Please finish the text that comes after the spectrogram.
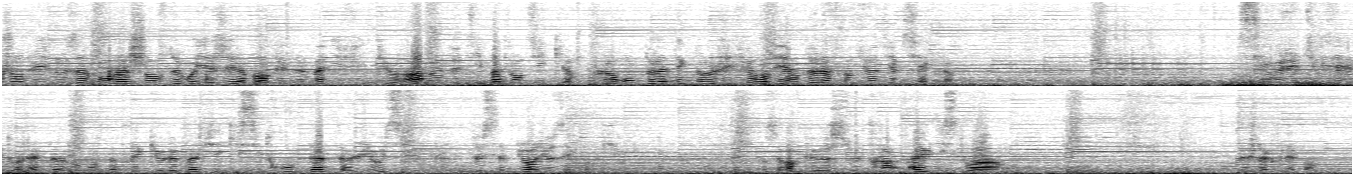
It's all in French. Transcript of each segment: Aujourd'hui, nous avons la chance de voyager à bord d'une magnifique rame de type Atlantique, fleuron de la technologie ferroviaire de la fin du XXe siècle. Si vous utilisez les toilettes, vous constaterez que le papier qui s'y trouve date lui aussi de cette glorieuse époque. Il faut savoir que ce train a une histoire, mais je la connais pas.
